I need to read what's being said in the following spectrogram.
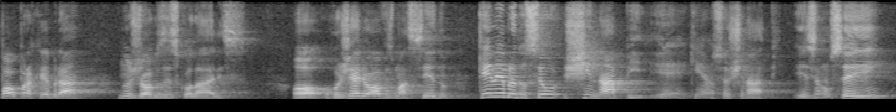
pau para quebrar nos jogos escolares. Ó, Rogério Alves Macedo, quem lembra do seu Chinap? É, quem é o seu Chinap? Esse eu não sei, hein?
